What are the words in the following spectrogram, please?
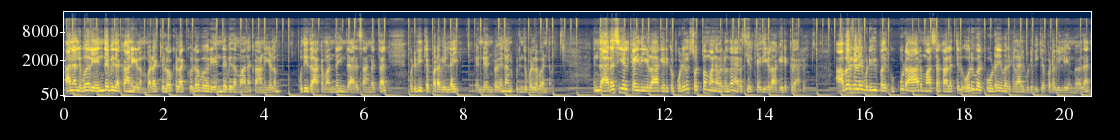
ஆனால் வேறு எந்தவித காணிகளும் வடக்கிலோ கிழக்கிலோ வேறு எந்த விதமான காணிகளும் புதிதாக வந்த இந்த அரசாங்கத்தால் விடுவிக்கப்படவில்லை என்று என்பதை நாங்கள் புரிந்து கொள்ள வேண்டும். இந்த அரசியல் கைதிகளாக இருக்கக்கூடிய சொற்பமானவர்கள் தான் அரசியல் கைதிகளாக இருக்கிறார்கள். அவர்களை விடுவிப்பதற்கு கூட ஆறு மாத காலத்தில் ஒருவர் கூட இவர்களால் விடுவிக்கப்படவில்லை என்பதுதான்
